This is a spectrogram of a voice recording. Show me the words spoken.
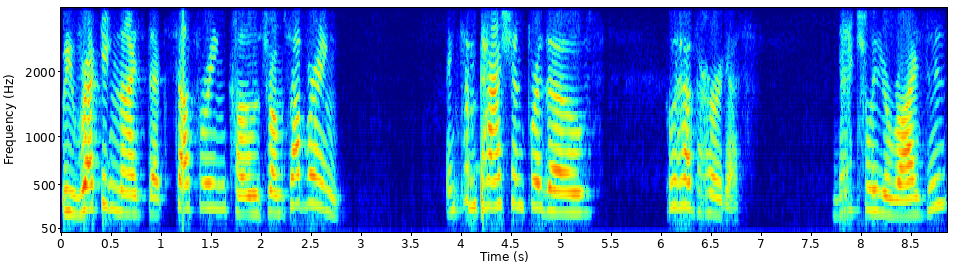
we recognize that suffering comes from suffering and compassion for those who have hurt us naturally arises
